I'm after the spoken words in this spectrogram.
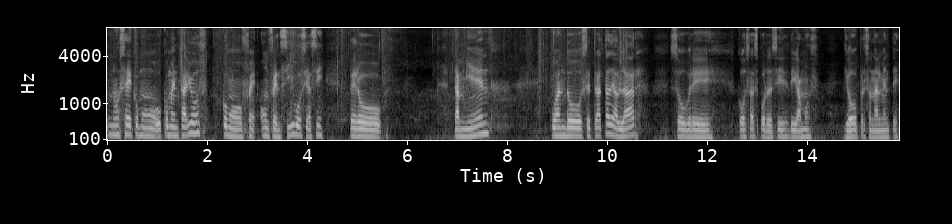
no sé, como comentarios como ofensivos y así, pero también cuando se trata de hablar sobre cosas por decir, digamos, yo personalmente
